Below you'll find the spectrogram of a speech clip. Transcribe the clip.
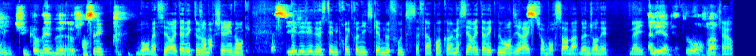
Oui. Je suis quand même euh, français. Bon, merci d'avoir été avec nous, Jean-Marc Chéry, donc. Merci. PDG de ST Microelectronics qui aime le foot, ça fait un point quand même. Merci d'avoir été avec nous en direct sur Boursorama. Bonne journée. Bye. Allez, à bientôt. Au revoir. Ciao.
